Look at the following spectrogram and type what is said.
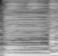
Dios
